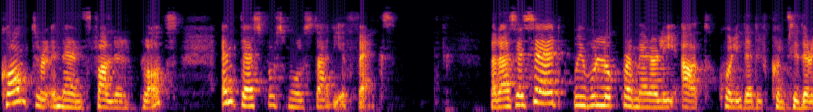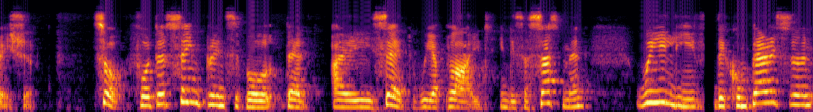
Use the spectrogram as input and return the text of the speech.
contour-enhanced funnel plots and tests for small study effects. But as I said, we will look primarily at qualitative consideration. So for the same principle that I said we applied in this assessment, we leave the comparison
